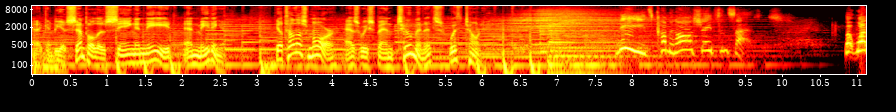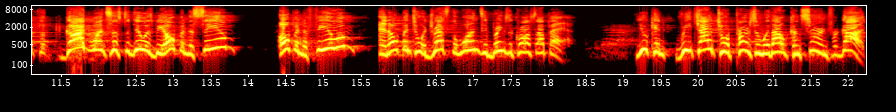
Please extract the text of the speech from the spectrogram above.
and it can be as simple as seeing a need and meeting it. He'll tell us more as we spend two minutes with Tony. Needs come in all shapes and sizes. But what the, God wants us to do is be open to see them, open to feel them, and open to address the ones He brings across our path. You can reach out to a person without concern for God.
